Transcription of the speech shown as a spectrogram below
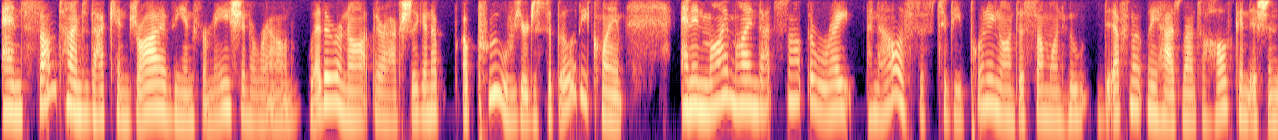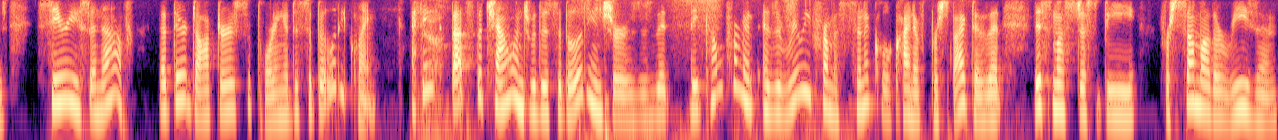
And sometimes that can drive the information around whether or not they're actually going to approve your disability claim. And in my mind, that's not the right analysis to be putting onto someone who definitely has mental health conditions serious enough that their doctor is supporting a disability claim. I think yeah. that's the challenge with disability insurers is that they come from it as a really from a cynical kind of perspective that this must just be for some other reason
